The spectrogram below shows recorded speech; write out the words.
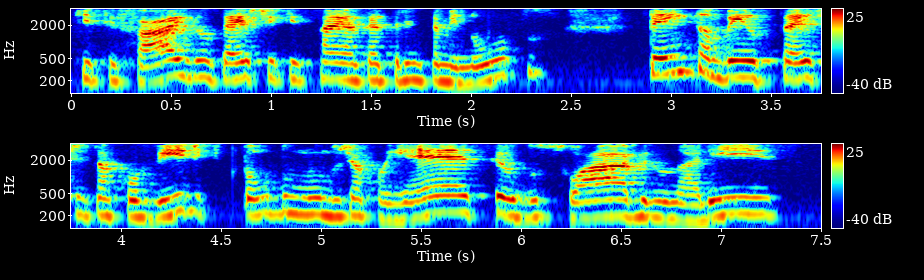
que se faz, um teste que sai até 30 minutos. Tem também os testes da Covid, que todo mundo já conhece, o do suave no nariz.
